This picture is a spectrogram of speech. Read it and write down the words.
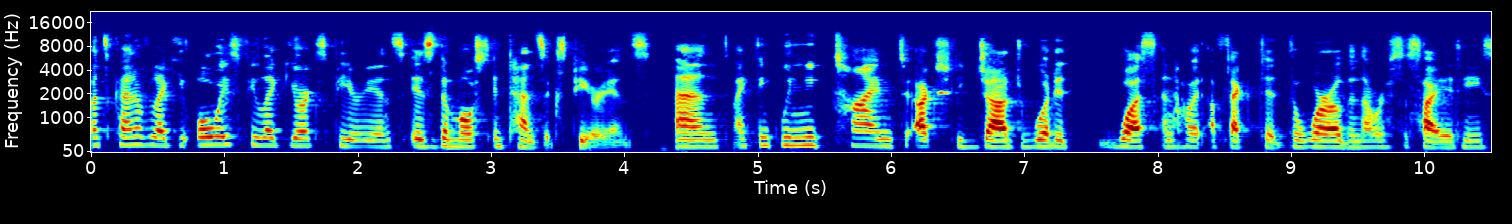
it's kind of like you always feel like your experience is the most intense experience. And I think we need time to actually judge what it was and how it affected the world and our societies.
